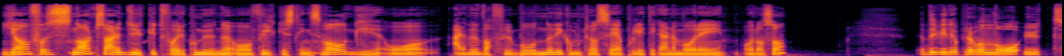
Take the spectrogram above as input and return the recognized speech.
Ja, for snart så er det duket for kommune- og fylkestingsvalg, og er det ved vaffelbodene vi kommer til å se politikerne våre i år også? De vil jo prøve å nå ut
